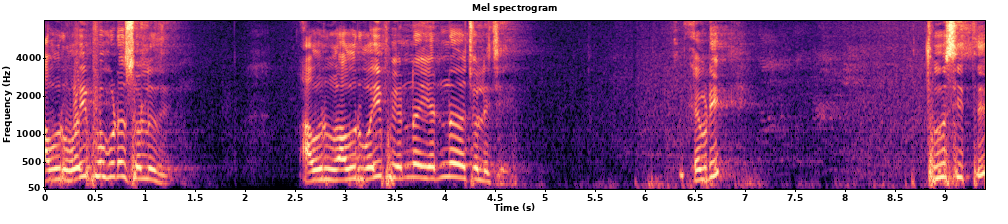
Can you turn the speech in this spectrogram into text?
அவர் ஒய்ஃபு கூட சொல்லுது. அவர் அவர் ஒய்ஃப் என்ன என்ன சொல்லுச்சு? எப்படி? தூசித்து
